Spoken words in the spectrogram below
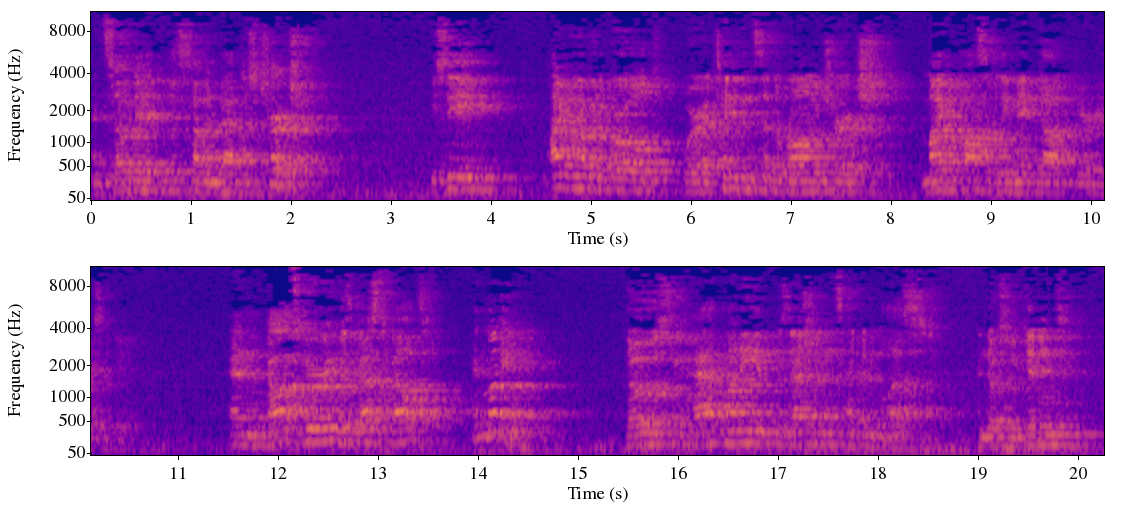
And so did the Southern Baptist Church. You see, I grew up in a world where attendance at the wrong church might possibly make God furious at you. And God's fury was best felt in money. Those who had money and possessions had been blessed, and those who didn't,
